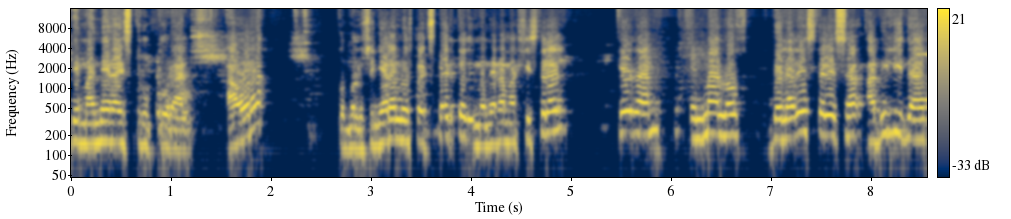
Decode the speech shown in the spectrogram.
de manera estructural. Ahora, como lo señala nuestro experto de manera magistral, quedan en manos de la destreza, habilidad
